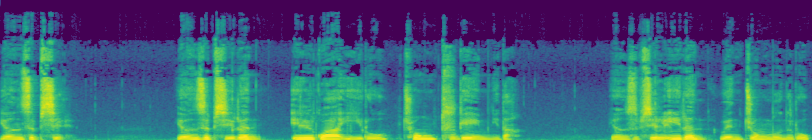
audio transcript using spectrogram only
연습실. 연습실은 1과 2로 총 2개입니다. 연습실 1은 왼쪽 문으로,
